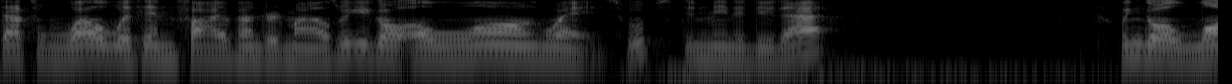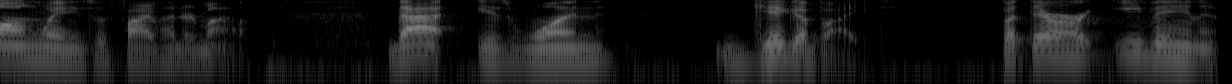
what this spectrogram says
That's well within 500 miles. We could go a long ways. Whoops, didn't mean to do that. We can go a long ways with 500 miles. That is one gigabyte. But there are even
